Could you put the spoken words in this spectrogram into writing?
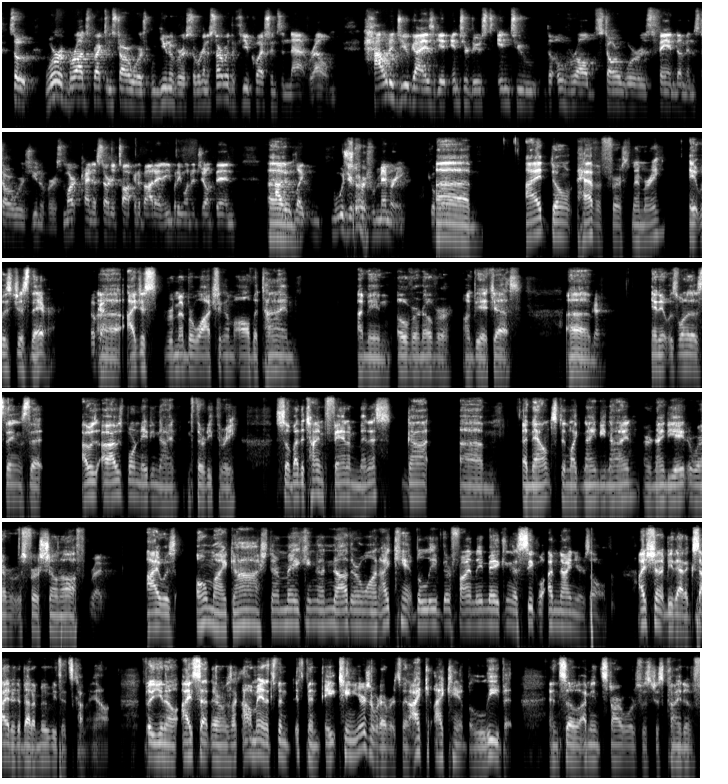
So we're a broad spectrum Star Wars universe. So we're going to start with a few questions in that realm. How did you guys get introduced into the overall Star Wars fandom and Star Wars universe? Mark kind of started talking about it. Anybody want to jump in? How um, did like what was your sure. first memory? Um, I don't have a first memory. It was just there. Okay. Uh, I just remember watching them all the time I mean, over and over on VHS. Um, okay. And it was one of those things that I was I was born in '89. I'm 33. So by the time Phantom Menace got um, announced in like '99 or '98 or whatever it was first shown off, right? I was oh my gosh, they're making another one. I can't believe they're finally making a sequel. I'm nine years old. I shouldn't be that excited about a movie that's coming out. But you know, I sat there and was like, oh man, it's been it's been 18 years or whatever it's been. I I can't believe it. And so I mean, Star Wars was just kind of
